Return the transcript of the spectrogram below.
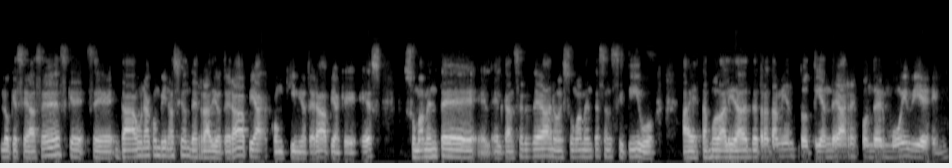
lo que se hace es que se da una combinación de radioterapia con quimioterapia, que es sumamente, el, el, cáncer de ano es sumamente sensitivo a estas modalidades de tratamiento, tiende a responder muy bien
